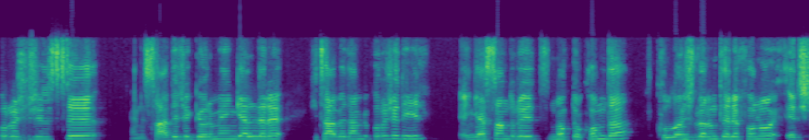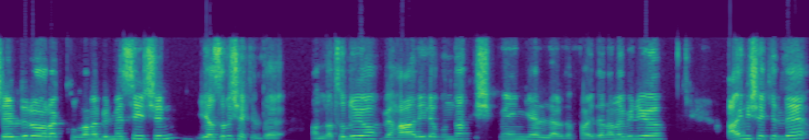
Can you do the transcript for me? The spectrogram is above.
projesi yani sadece görme engellilere hitap eden bir proje değil. Engelsandroid.com'da kullanıcıların telefonu erişilebilir olarak kullanabilmesi için yazılı şekilde anlatılıyor ve haliyle bundan işitme engelliler de faydalanabiliyor. Aynı şekilde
